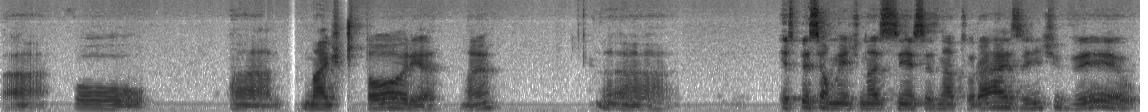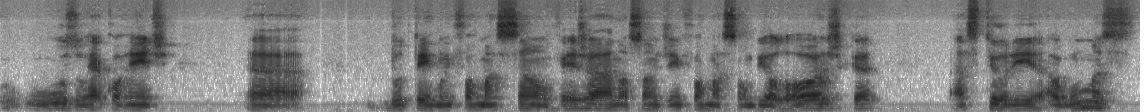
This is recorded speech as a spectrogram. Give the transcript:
ah, ou ah, na história, né? Ah, especialmente nas ciências naturais, a gente vê o, uso recorrente ah, do termo informação. Veja a noção de informação biológica, as teorias, algumas,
